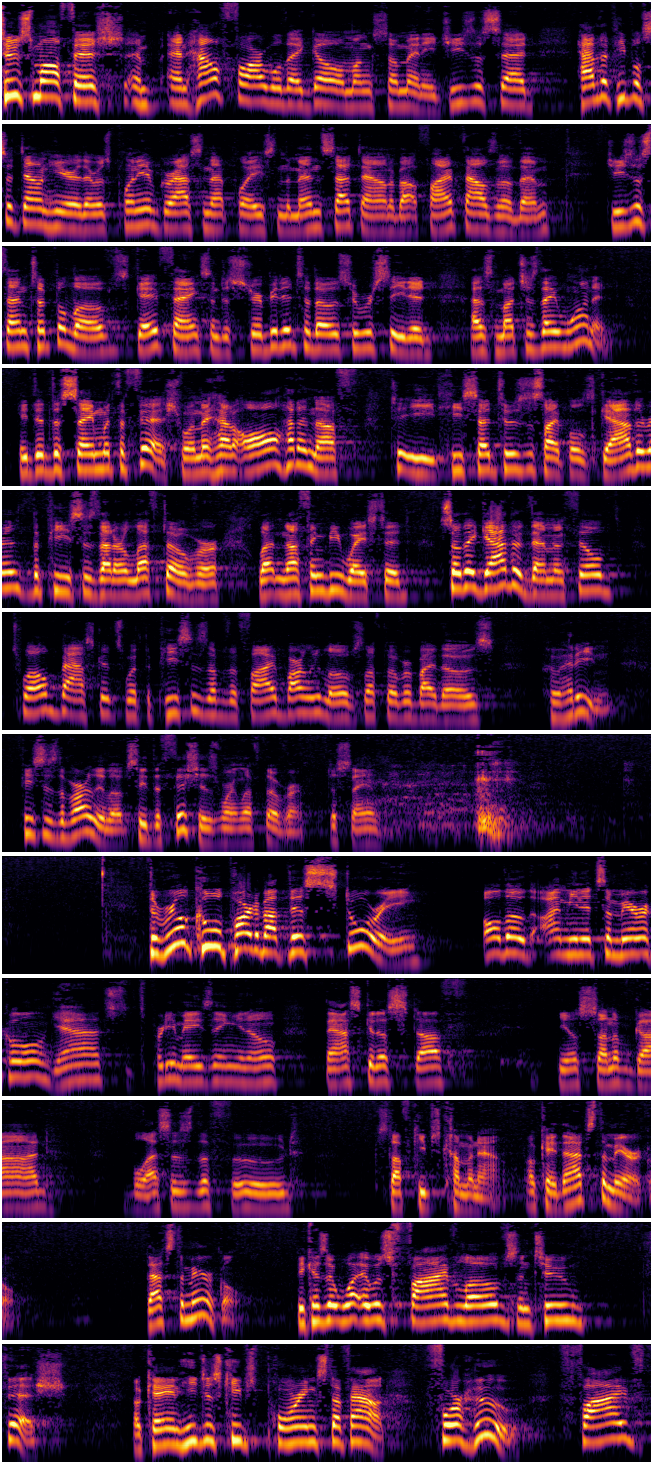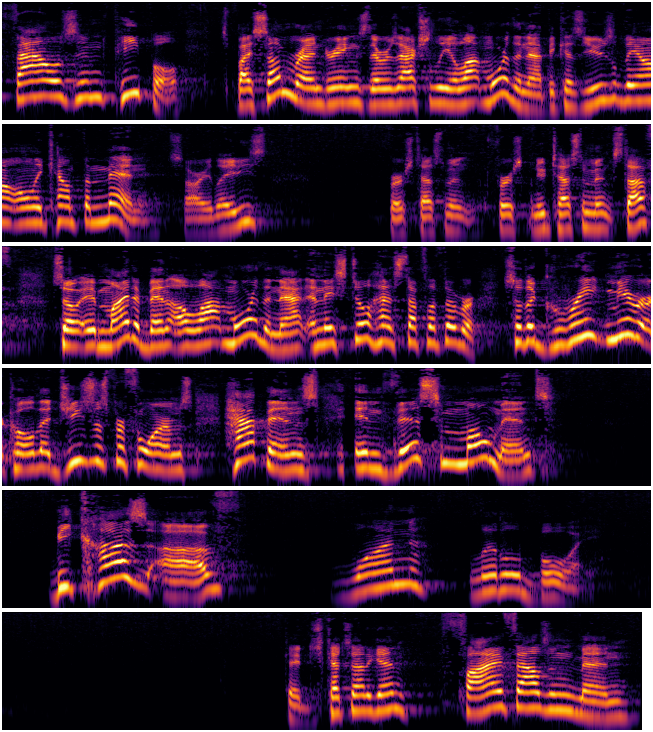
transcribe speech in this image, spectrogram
Two small fish, and, and how far will they go among so many? Jesus said, Have the people sit down here. There was plenty of grass in that place, and the men sat down, about 5,000 of them. Jesus then took the loaves, gave thanks, and distributed to those who were seated as much as they wanted. He did the same with the fish. When they had all had enough to eat, he said to his disciples, Gather in the pieces that are left over, let nothing be wasted. So they gathered them and filled twelve baskets with the pieces of the five barley loaves left over by those who had eaten pieces of barley loaf. See, the fishes weren't left over. Just saying. the real cool part about this story, although, I mean, it's a miracle. Yeah, it's, it's pretty amazing, you know, basket of stuff, you know, Son of God blesses the food, stuff keeps coming out. Okay, that's the miracle. That's the miracle. Because it, it was five loaves and two fish. Okay, and he just keeps pouring stuff out. For who? 5,000 people. By some renderings, there was actually a lot more than that because usually they only count the men. Sorry, ladies. First Testament, First New Testament stuff. So it might have been a lot more than that, and they still had stuff left over. So the great miracle that Jesus performs happens in this moment because of one little boy. Okay, did you catch that again? 5,000 men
